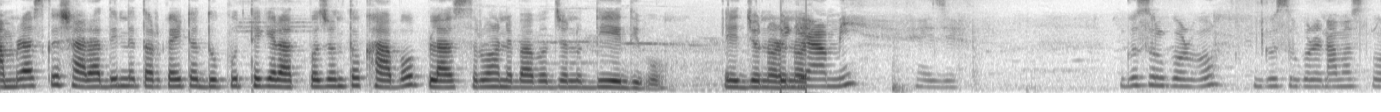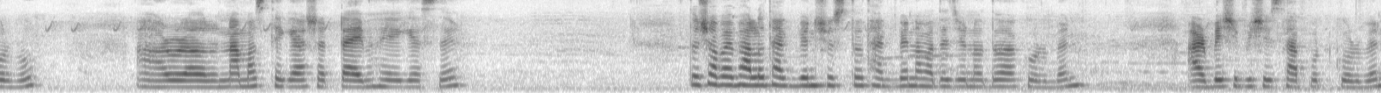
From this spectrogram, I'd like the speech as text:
আমরা আজকে সারাদিনে তরকারিটা দুপুর থেকে রাত পর্যন্ত খাব প্লাস রোহানে বাবার জন্য দিয়ে দিব। এর জন্য আমি, এই যে, গোসল করব, গোসল করে নামাজ পড়ব। আর ওরা নামাজ থেকে আসার টাইম হয়ে গেছে। তো সবাই ভালো থাকবেন, সুস্থ থাকবেন, আমাদের জন্য দোয়া করবেন, আর বেশি বেশি সাপোর্ট করবেন।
